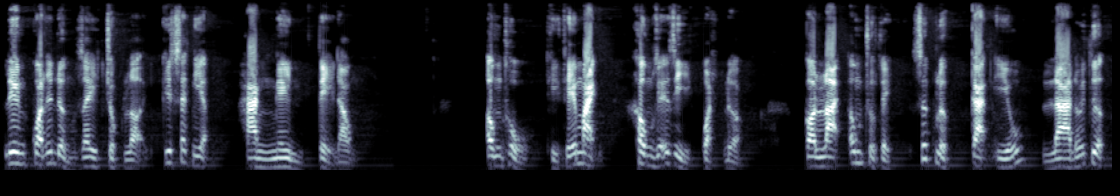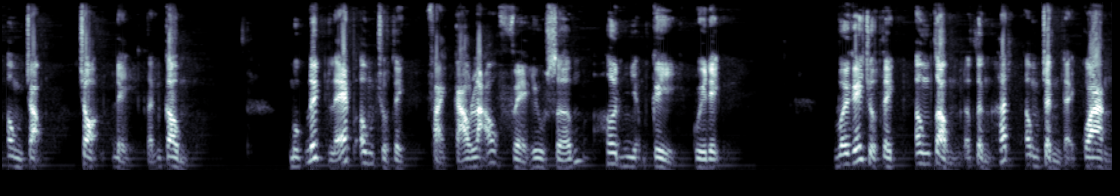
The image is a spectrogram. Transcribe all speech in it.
liên quan đến đường dây trục lợi kit xét nghiệm hàng nghìn tỷ đồng. Ông thủ thì thế mạnh, không dễ gì quật được. Còn lại ông chủ tịch sức lực cạn yếu là đối tượng ông Trọng chọn để tấn công. Mục đích là ép ông chủ tịch phải cáo lão về hưu sớm hơn nhiệm kỳ quy định. Với ghế chủ tịch, ông Tổng đã từng hất ông Trần Đại Quang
